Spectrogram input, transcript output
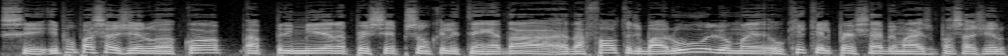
Sim, e para o passageiro, qual a primeira percepção que ele tem? É da, é da falta de barulho? Mas o que, que ele percebe mais, o passageiro,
